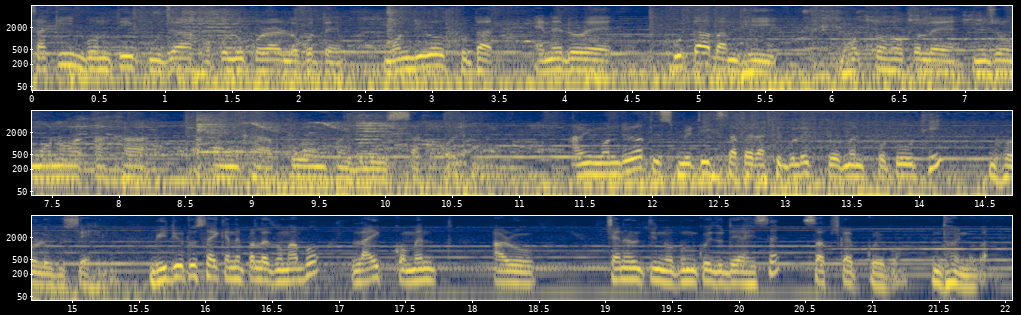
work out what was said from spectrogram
চাকি, বন্তি, পূজা সকলো কৰাৰ লগতে মন্দিৰৰ খুঁটাত এনেদৰে সূতা বান্ধি ভক্তসকলে নিজৰ মনৰ আশা আকাংক্ষা পূৰণ হয় বুলি বিশ্বাস কৰে আমি মন্দিৰত স্মৃতি হিচাপে ৰাখিবলৈ কেইটামান ফটো উঠি ঘৰলৈ গুচি আহিলোঁ ভিডিঅ'টো চাই কেনে পালে জনাব, লাইক, কমেণ্ট আৰু চেনেলটি নতুনকৈ যদি আহিছে, ছাবস্ক্ৰাইব কৰিব। ধন্যবাদ।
